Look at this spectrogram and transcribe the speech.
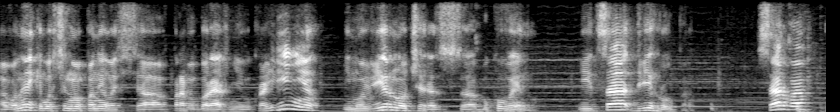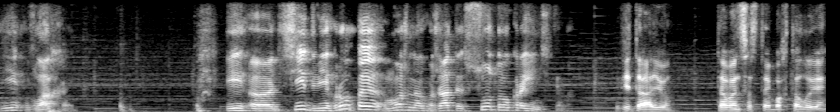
вони якимось чином опинилися в правобережній Україні, ймовірно, через е, Буковину. І це дві групи: серви і влахи. І е, ці дві групи можна вважати суто українськими. Вітаю, Тавенсасте Бахтали.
